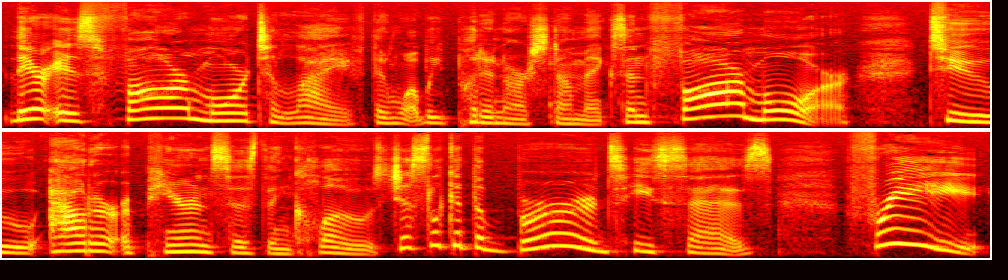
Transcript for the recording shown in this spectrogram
there is far more to life than what we put in our stomachs, and far more to outer appearances than clothes. Just look at the birds, he says free,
